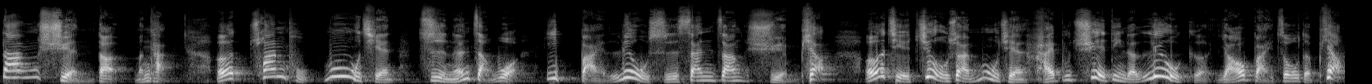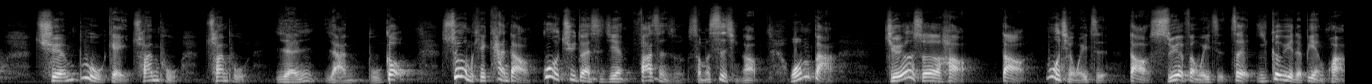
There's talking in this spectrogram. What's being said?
当选的门槛，而川普目前只能掌握。一百六十三张选票，而且就算目前还不确定的六个摇摆州的票全部给川普，川普仍然不够。所以我们可以看到过去一段时间发生什什么事情啊？我们把九月二十二号到目前为止到十月份为止这一个月的变化。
